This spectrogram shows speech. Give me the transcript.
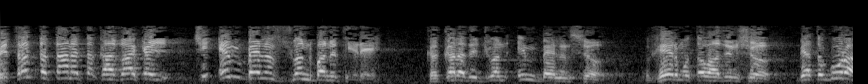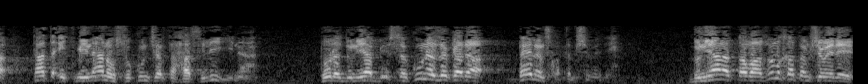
فطرت د تانه تقاضا کوي چې امبیلنس ژوند باندې تیرې که کله د ژوند امبالانس شو، غیر متوازن شو، بیا ته ګوره تا ته اطمینان او سکون چرته حاصلیږي نه. ټوله دنیا بې سکونه ځکه ده بالانس ختم شوی دی. دنیا نه توازن ختم شوی دی.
